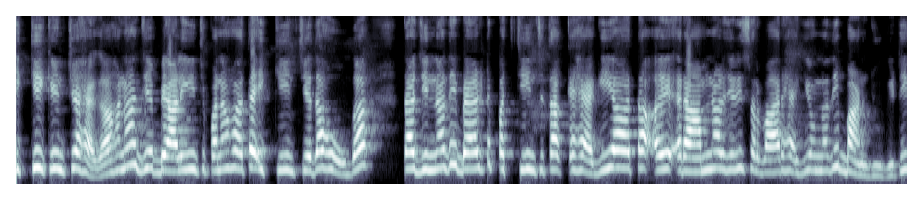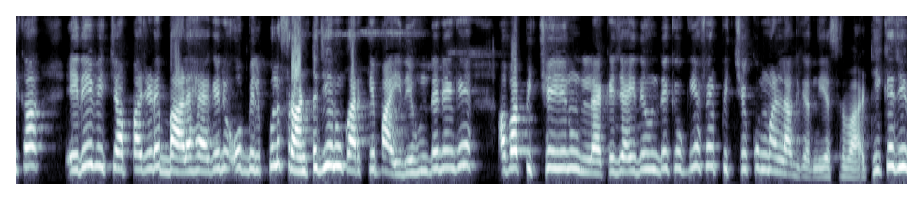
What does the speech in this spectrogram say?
21 ਇੰਚ ਹੈਗਾ, ਹਨਾ? ਜੇ 42 ਇੰਚ ਪਨਾ ਹੋਇਆ ਤਾਂ 21 ਇੰਚ ਇਹਦਾ ਹੋਊਗਾ। ਤਾਂ ਜਿਨ੍ਹਾਂ ਦੀ ਬੈਲਟ 25 ਇੰਚ ਤੱਕ ਹੈਗੀ ਆ, ਤਾਂ ਇਹ ਆਰਾਮ ਨਾਲ ਜਿਹੜੀ ਸਲਵਾਰ ਹੈਗੀ ਉਹਨਾਂ ਦੀ ਬਣ ਜੂਗੀ, ਠੀਕ ਆ? ਇਹਦੇ ਵਿੱਚ ਆਪਾਂ ਜਿਹੜੇ ਬਲ ਹੈਗੇ ਨੇ, ਉਹ ਬਿਲਕੁਲ ਫਰੰਟ ਜਿਹੇ ਨੂੰ ਕਰਕੇ ਪਾਈਦੇ ਹੁੰਦੇ ਨੇਗੇ। ਆਪਾਂ ਪਿੱਛੇ ਜਿਹੇ ਨੂੰ ਲੈ ਕੇ ਜਾਈਦੇ ਹੁੰਦੇ, ਕਿਉਂਕਿ ਇਹ ਫਿਰ ਪਿੱਛੇ ਘੁੰਮਣ ਲੱਗ ਜਾਂਦੀ ਹੈ ਸਲਵਾਰ, ਠੀਕ ਹੈ ਜੀ?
